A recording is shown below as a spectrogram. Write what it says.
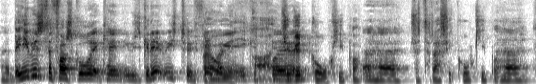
But he was the first goalie that kind he was great with his two feet, wasn't he? He could Aye, play he was a good goalkeeper. Uh-huh. He's a terrific goalkeeper. Uh,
